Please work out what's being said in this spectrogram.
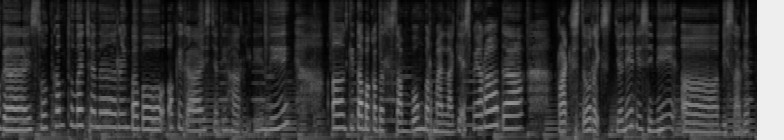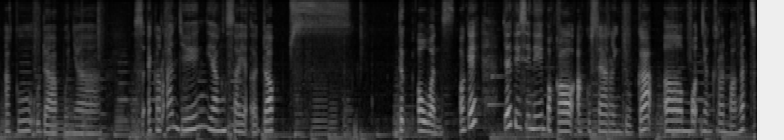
Hello guys, welcome to my channel Rinbabo. Oke okay guys, jadi hari ini uh, kita bakal bersambung bermain lagi Esmeralda Rex to Rex. Jadi di sini uh, bisa lihat aku udah punya seekor anjing yang saya adopt The Owens. Oke, okay? jadi di sini bakal aku sharing juga uh, mod yang keren banget.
